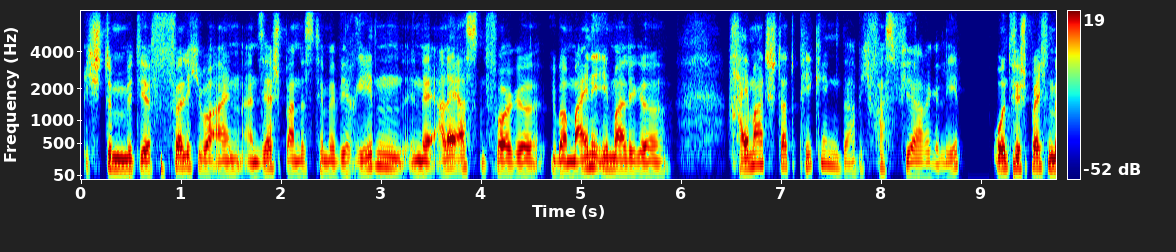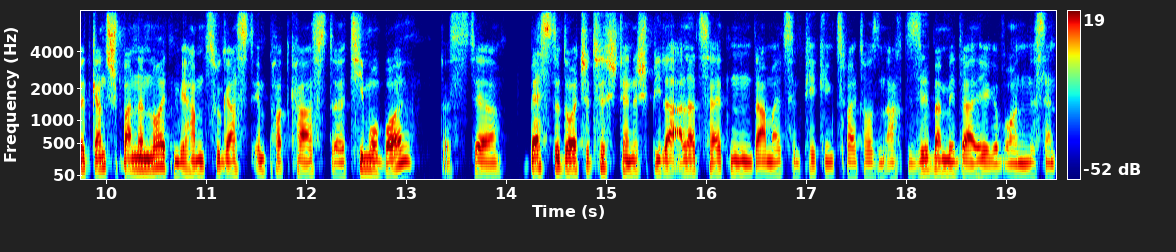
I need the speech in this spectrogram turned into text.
Ich stimme mit dir völlig überein. Ein sehr spannendes Thema. Wir reden in der allerersten Folge über meine ehemalige Heimatstadt Peking. Da habe ich fast vier Jahre gelebt. Und wir sprechen mit ganz spannenden Leuten. Wir haben zu Gast im Podcast äh, Timo Boll. Das ist der beste deutsche Tischtennisspieler aller Zeiten, damals in Peking 2008 Silbermedaille gewonnen, ist ein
